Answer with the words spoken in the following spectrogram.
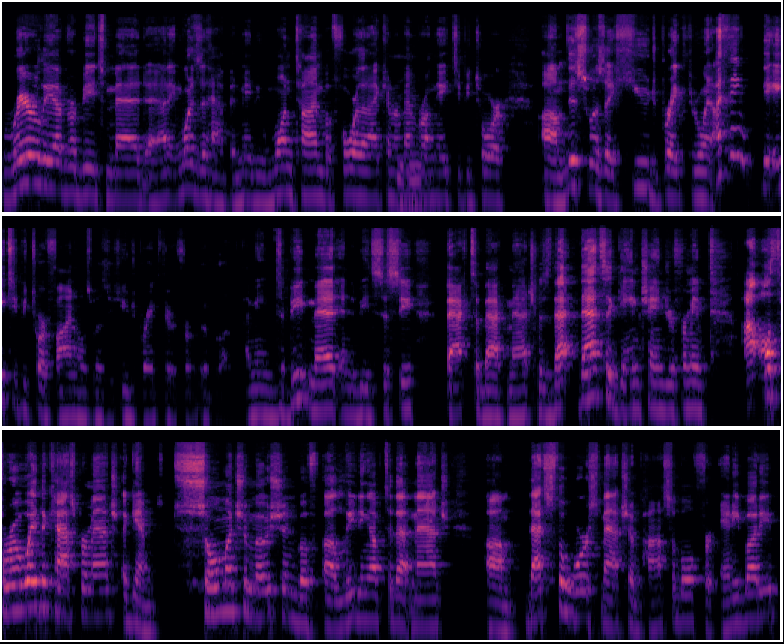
Rarely ever beats Med. I think what does it happen? Maybe one time before that I can remember mm-hmm. on the ATP Tour. Um, this was a huge breakthrough, and I think the ATP Tour Finals was a huge breakthrough for Rublev. I mean, to beat Med and to beat Sissy back to back matches that that's a game changer for me. I'll throw away the Casper match again. So much emotion bef- uh, leading up to that match. Um, that's the worst matchup possible for anybody.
